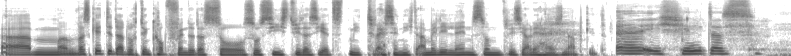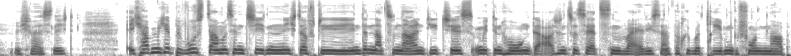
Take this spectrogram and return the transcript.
Ähm, was geht dir da durch den Kopf, wenn du das so, so siehst, wie das jetzt mit, weiß ich nicht, Amelie Lenz und wie sie alle heißen abgeht? Äh, ich finde das ich weiß nicht. Ich habe mich ja bewusst damals entschieden, nicht auf die internationalen DJs mit den hohen Gagen zu setzen, weil ich es einfach übertrieben gefunden habe.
